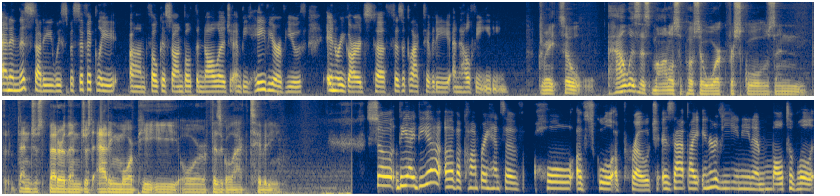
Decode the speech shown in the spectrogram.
And in this study, we specifically um, focused on both the knowledge and behavior of youth in regards to physical activity and healthy eating. Great. So, how is this model supposed to work for schools and th- then just better than just adding more PE or physical activity? So, the idea of a comprehensive whole of school approach is that by intervening in multiple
